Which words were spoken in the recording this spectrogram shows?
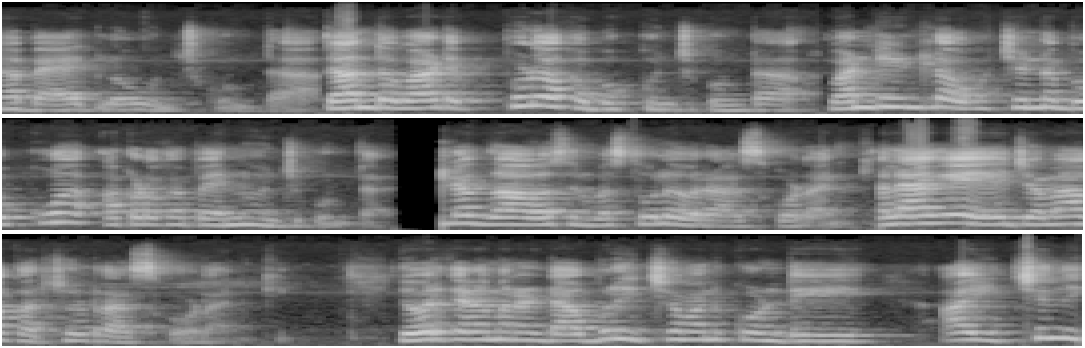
నా బ్యాగ్లో ఉంచుకుంటా. దాంతో పాటు ఎప్పుడూ ఒక బుక్ ఉంచుకుంటా. వంటింట్లో ఒక చిన్న బుక్ అక్కడ ఒక పెన్ను ఉంచుకుంటా. ఇంట్లో కావాల్సిన వస్తువులు రాసుకోవడానికి. అలాగే జమా ఖర్చులు రాసుకోవడానికి. ఎవరికైనా మనం డబ్బులు ఇచ్చామనుకోండి ఆ ఇచ్చింది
